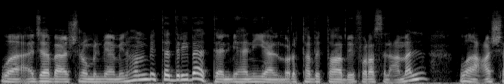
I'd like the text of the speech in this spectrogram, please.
وأجاب 20% منهم بالتدريبات المهنية المرتبطة بفرص العمل و10%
